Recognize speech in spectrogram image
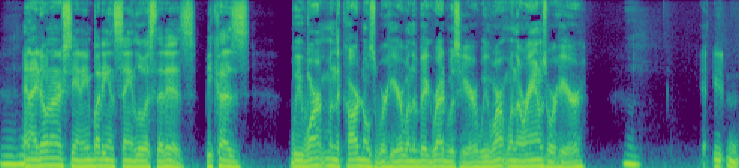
Mm-hmm. And I don't understand anybody in St. Louis that is because we weren't when the Cardinals were here, when the Big Red was here. We weren't when the Rams were here. Hmm. You-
